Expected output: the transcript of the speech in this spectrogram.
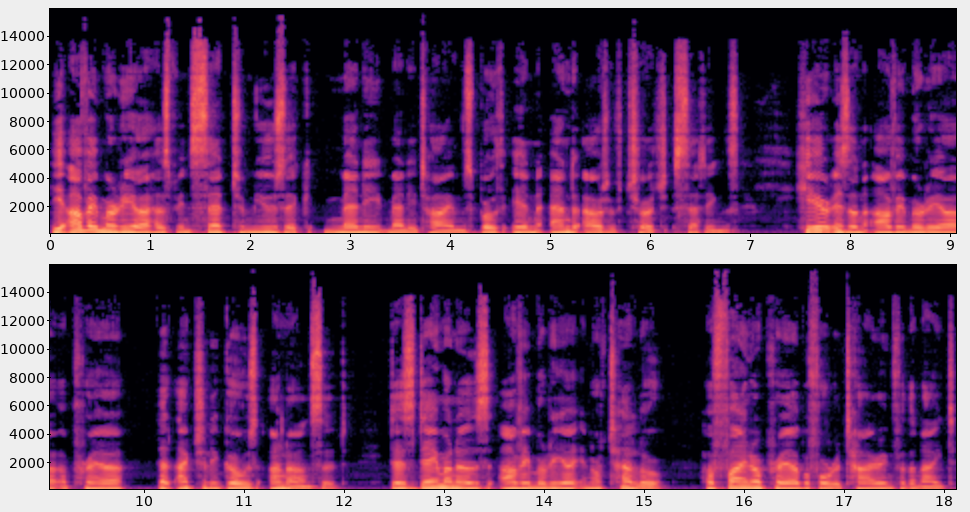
The Ave Maria has been set to music many, many times, both in and out of church settings. Here is an Ave Maria, a prayer that actually goes unanswered. Desdemona's Ave Maria in Otello, her final prayer before retiring for the night,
